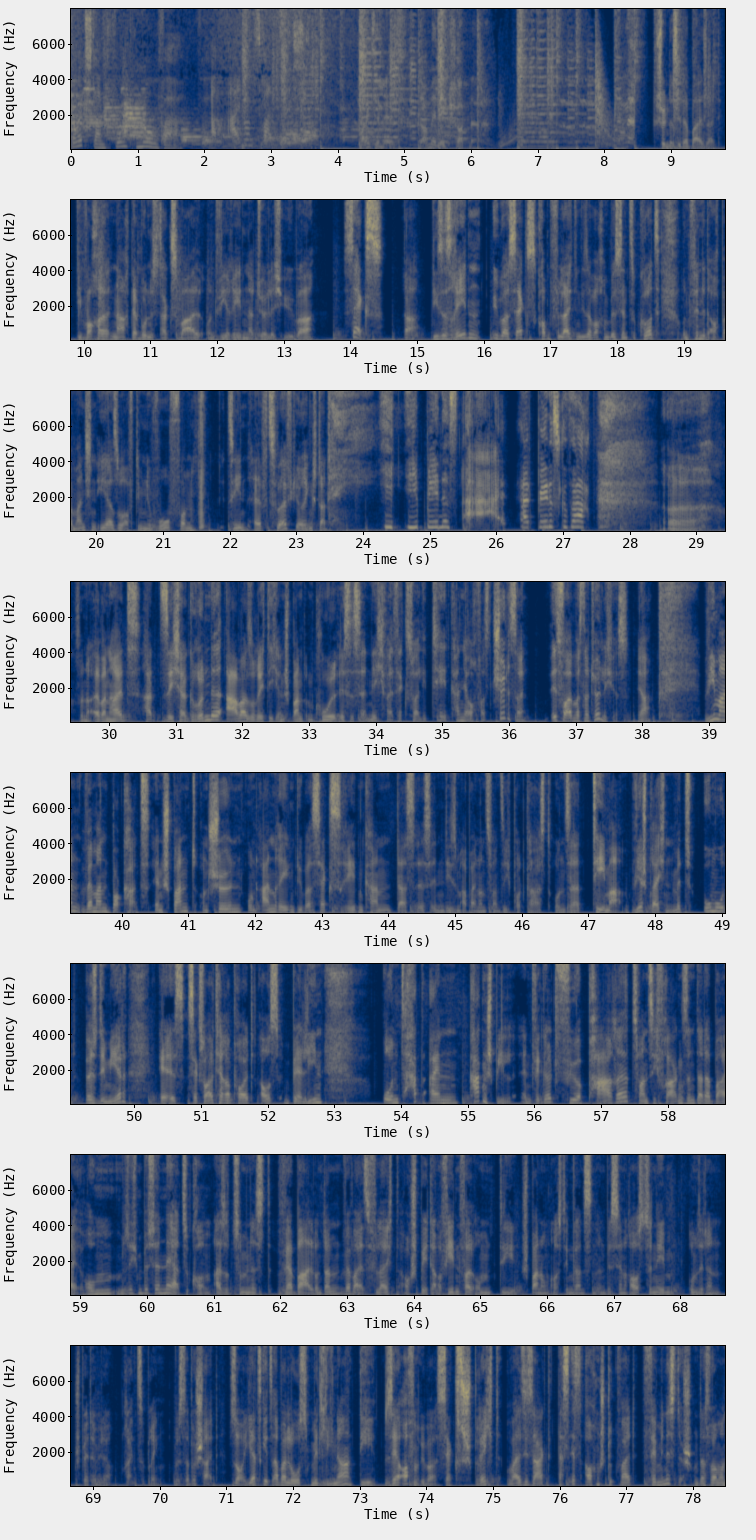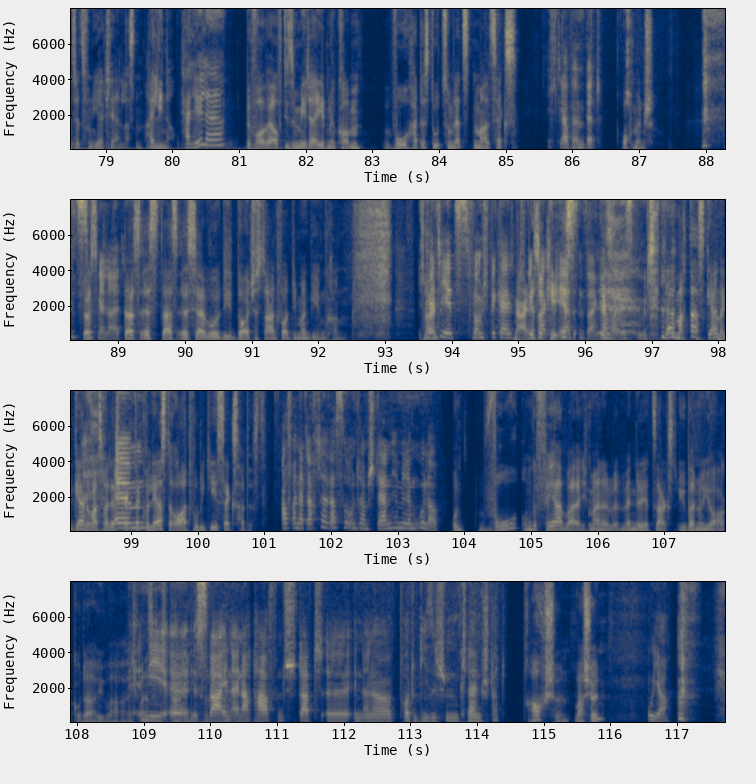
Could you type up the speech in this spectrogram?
Deutschlandfunk Nova ab 21. Heute mit Dominik Schottner. Schön, dass ihr dabei seid. Die Woche nach der Bundestagswahl und wir reden natürlich über Sex. Ja, dieses Reden über Sex kommt vielleicht in dieser Woche ein bisschen zu kurz und findet auch bei manchen eher so auf dem Niveau von 10, 11, 12-Jährigen statt. Penis. Ah, er hat Penis gesagt. Äh, so eine Albernheit hat sicher Gründe, aber so richtig entspannt und cool ist es ja nicht, weil Sexualität kann ja auch was Schönes sein. Ist vor allem was Natürliches, ja. Wie man, wenn man Bock hat, entspannt und schön und anregend über Sex reden kann, das ist in diesem Ab 21 Podcast unser Thema. Wir sprechen mit Umut Özdemir. Er ist Sexualtherapeut aus Berlin und hat ein Kartenspiel entwickelt für Paare. 20 Fragen sind da dabei, um sich ein bisschen näher zu kommen. Also zumindest verbal. Und dann, wer weiß, vielleicht auch später. Auf jeden Fall, um die Spannung aus dem Ganzen ein bisschen rauszunehmen, um sie dann später wieder reinzubringen. Wisst ihr Bescheid. So, jetzt geht's aber los mit Lina, die sehr offen über Sex spricht, weil sie sagt, das ist auch ein Stück weit feministisch. Und das wollen wir uns jetzt von ihr erklären lassen. Hi Lina. Hallöle. Bevor wir auf diese Metaebene kommen, wo hattest du zum letzten Mal Sex? Ich glaube im Bett. Och Mensch. Es Das, tut mir leid. das, ist, das ist ja wohl die deutscheste Antwort, die man geben kann. Ich nein. könnte jetzt vom Spekta Nein, ist okay. spektakulärsten Ist- sagen, aber alles gut. Ja, mach das gerne, gerne. Was war der Ähm, spektakulärste Ort, wo du je Sex hattest? Auf einer Dachterrasse unterm Sternenhimmel im Urlaub. Und wo ungefähr? Weil ich meine, wenn du jetzt sagst, über New York oder über, ich weiß nee, nicht, äh, Paris es oder- war in einer Hafenstadt, äh, in einer portugiesischen kleinen Stadt. Auch schön. War schön? Oh ja.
